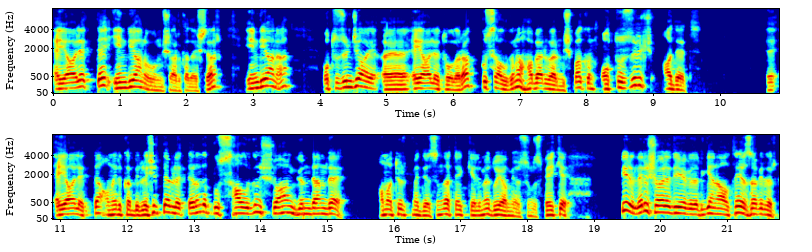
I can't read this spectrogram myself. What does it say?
eyalet de Indiana olmuş arkadaşlar. Indiana 30. ay- e, eyalet olarak bu salgına haber vermiş. Bakın 33 adet e, eyalette Amerika Birleşik Devletleri'nde bu salgın şu an gündemde. Ama Türk medyasında tek kelime duyamıyorsunuz. Peki birileri şöyle diyebilir, gene alta yazabilir.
